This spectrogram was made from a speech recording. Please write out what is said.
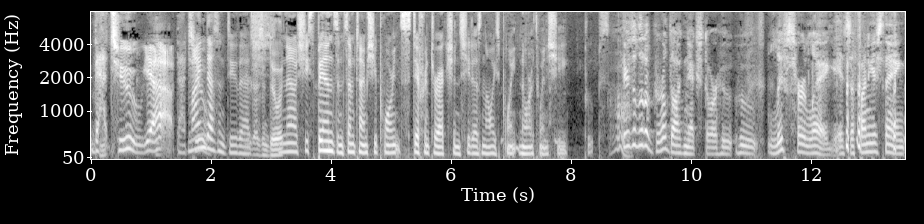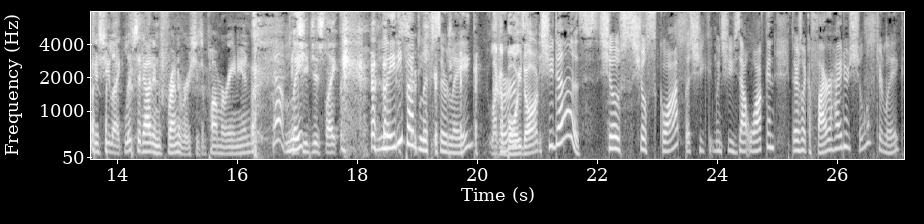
That too. Yeah, that too. Mine doesn't do that. doesn't do it? No, she spins and sometimes she points different directions. She doesn't always point north when she poops. There's a little girl dog next door who who lifts her leg. It's the funniest thing because she like lifts it out in front of her. She's a Pomeranian. Yeah, And la- she just like Ladybug lifts her leg Like a boy dog? She does. She'll she'll squat, but she when she's out walking, there's like a fire hydrant. She'll lift her leg.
